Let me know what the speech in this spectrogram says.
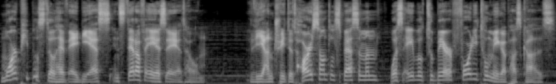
more people still have ABS instead of ASA at home. The untreated horizontal specimen was able to bear 42 megapascals,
